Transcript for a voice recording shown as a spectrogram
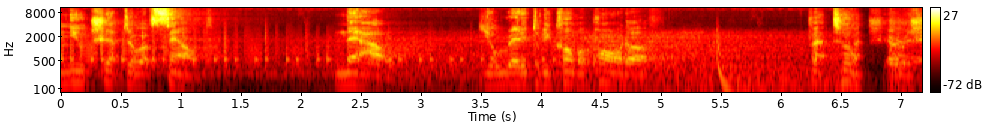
a new chapter of sound. Now, you're ready to become a part of Phantom Cherish.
